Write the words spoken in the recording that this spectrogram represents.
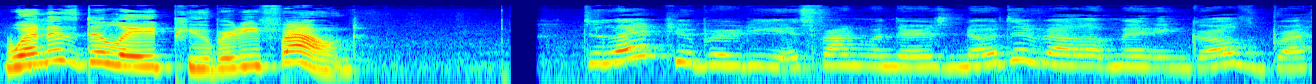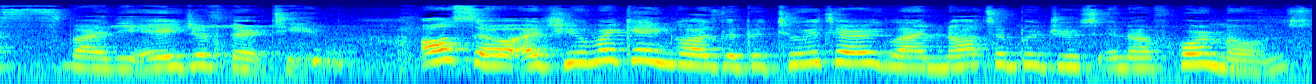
When is delayed puberty found? Delayed puberty is found when there is no development in girls' breasts by the age of 13. Also, a tumor can cause the pituitary gland not to produce enough hormones.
